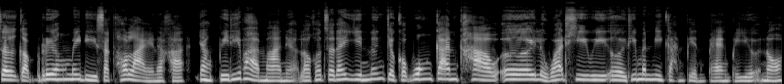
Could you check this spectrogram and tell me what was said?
เจอกับเรื่องไม่ดีสักเท่าไหร่นะคะ อย่างปีที่ผ่านมาเนี่ยเราก็จะได้ยินเรื่องเกี่ยวกับวงการข่าวเอ่ยหรือว่าทีวีเอ่ยที่มันมีการเปลี่ยนแปลงไปเยอะเนาะ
